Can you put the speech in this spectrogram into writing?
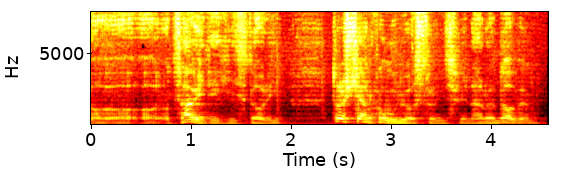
o, o, o całej tej historii. Trościanko mówił o Stronnictwie Narodowym,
